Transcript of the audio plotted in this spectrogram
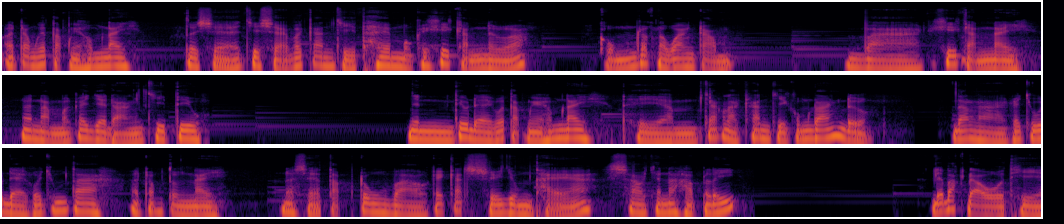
ở trong cái tập ngày hôm nay tôi sẽ chia sẻ với các anh chị thêm một cái khía cạnh nữa cũng rất là quan trọng. Và cái khía cạnh này nó nằm ở cái giai đoạn chi tiêu. Nhìn tiêu đề của tập ngày hôm nay thì chắc là các anh chị cũng đoán được, đó là cái chủ đề của chúng ta ở trong tuần này. Nó sẽ tập trung vào cái cách sử dụng thẻ sao cho nó hợp lý. Để bắt đầu thì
